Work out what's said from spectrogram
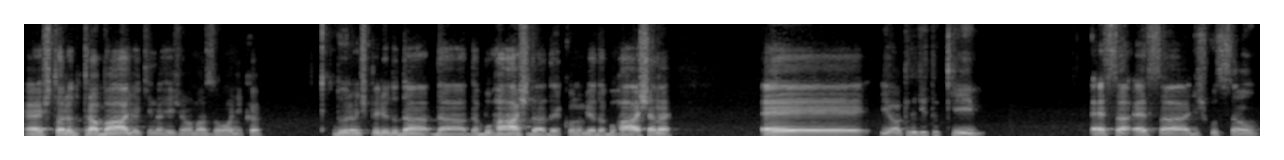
é, a história do trabalho aqui na região amazônica durante o período da, da, da borracha, da, da economia da borracha, né? É, eu acredito que essa, essa discussão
